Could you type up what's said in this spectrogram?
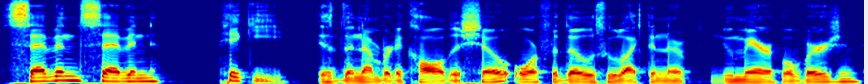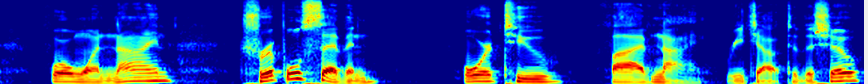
77 Picky is the number to call the show, or for those who like the n- numerical version, 419 777 4259. Reach out to the show.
